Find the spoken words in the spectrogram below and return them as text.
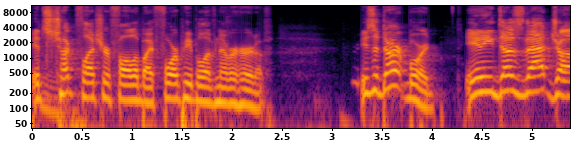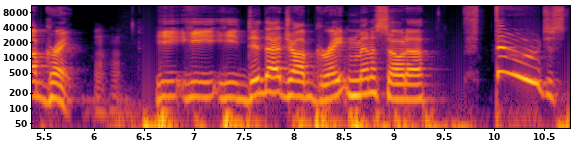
It's Chuck Fletcher followed by four people I've never heard of. He's a dartboard, and he does that job great. He he he did that job great in Minnesota. Just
